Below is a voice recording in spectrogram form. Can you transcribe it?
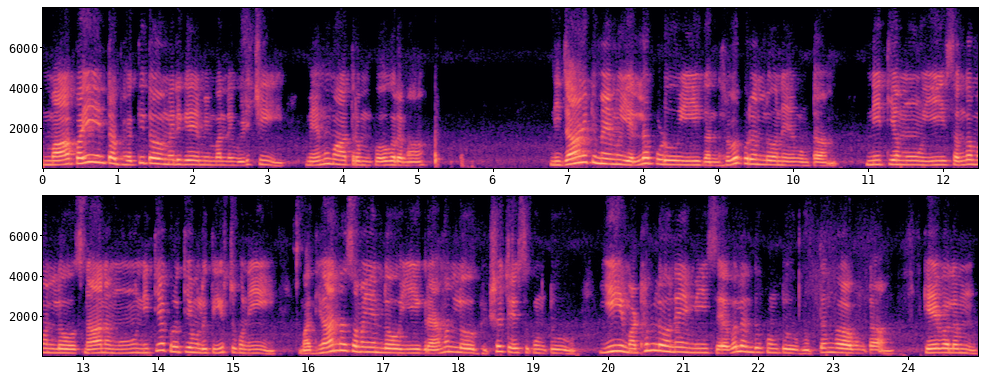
మాపై ఇంత భక్తితో మెలిగే మిమ్మల్ని విడిచి మేము మాత్రం పోగలమా? నిజానికి మేము ఎల్లప్పుడూ ఈ గంధర్వపురంలోనే ఉంటాం. నిత్యము ఈ సంగమంలో స్నానము నిత్య కృత్యములు తీర్చుకుని మధ్యాహ్న సమయంలో ఈ గ్రామంలో భిక్ష చేసుకుంటూ ఈ మఠంలోనే మీ సేవలందుకుంటూ గుప్తంగా ఉంటాం. కేవలం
